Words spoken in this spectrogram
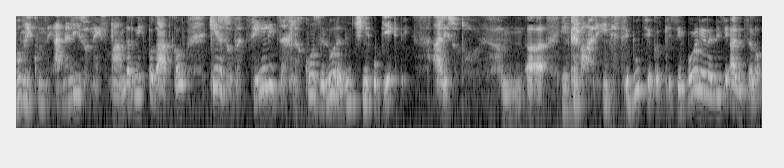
Bom rekel, analizo nestandardnih podatkov, kjer so v celicah lahko zelo različni objekti. Ali so to uh, intervali in distribucije, kot pri simbolni analizi, ali celo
